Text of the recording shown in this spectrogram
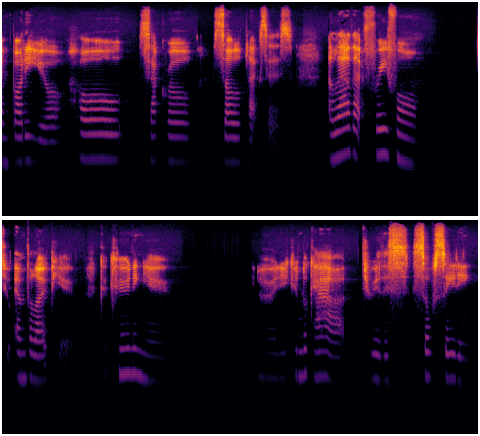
embody your whole sacral solar plexus. Allow that free form to envelope you, cocooning you. You know, and you can look out through this self seeding.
